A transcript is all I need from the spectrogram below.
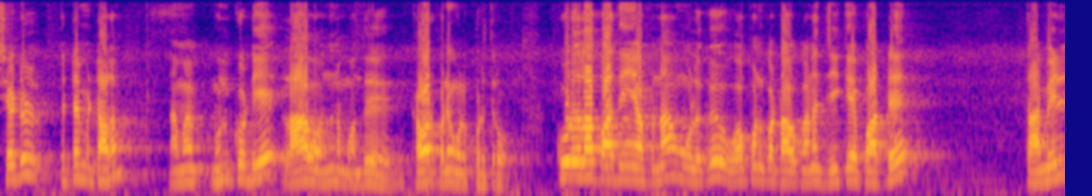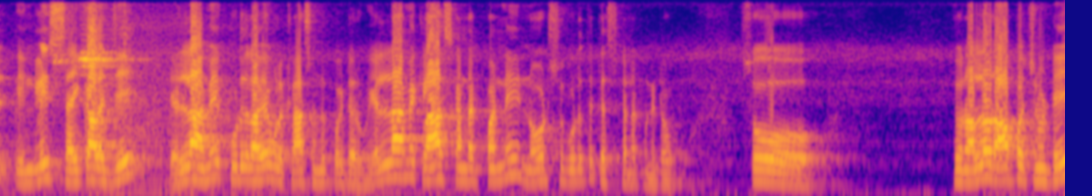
ஷெட்யூல் திட்டமிட்டாலும் நம்ம முன்கூட்டியே லாவை வந்து நம்ம வந்து கவர் பண்ணி உங்களுக்கு கொடுத்துருவோம். கூடுதலாக பார்த்தீங்க அப்படின்னா உங்களுக்கு ஓப்பன் கோட்டாவுக்கான ஜிகே பாட்டு தமிழ் இங்கிலீஷ் சைக்காலஜி எல்லாமே கூடுதலாகவே உங்களுக்கு கிளாஸ் வந்து போயிட்டு இருக்கும். எல்லாமே கிளாஸ் கண்டக்ட் பண்ணி நோட்ஸ் கொடுத்து டெஸ்ட் கண்டக்ட் பண்ணிட்டு ஸோ இது ஒரு நல்ல ஒரு ஆப்பர்ச்சுனிட்டி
